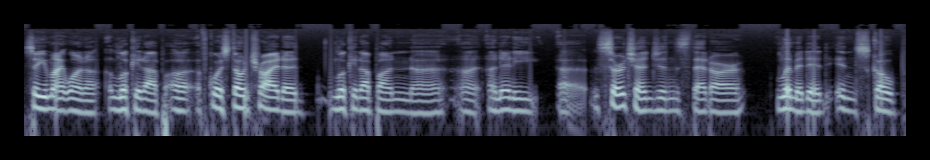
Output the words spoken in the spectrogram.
so you might want to look it up. Uh, of course, don't try to look it up on uh, on, on, any uh, search engines that are limited in scope.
